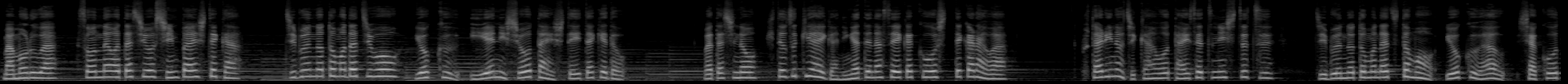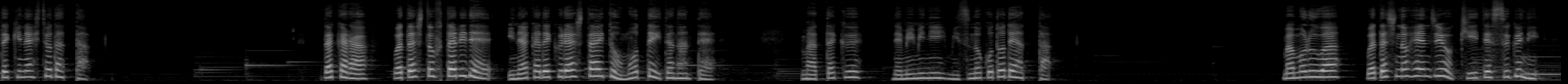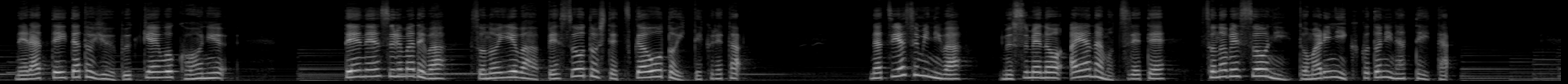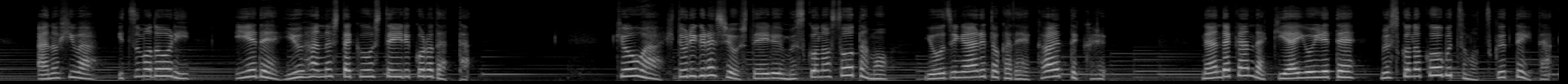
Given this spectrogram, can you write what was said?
守はそんな私を心配してか自分の友達をよく家に招待していたけど私の人付き合いが苦手な性格を知ってからは二人の時間を大切にしつつ自分の友達ともよく会う社交的な人だった。だから私と二人で田舎で暮らしたいと思っていたなんて、全く寝耳に水のことであった。守は私の返事を聞いてすぐに狙っていたという物件を購入。定年するまではその家は別荘として使おうと言ってくれた。夏休みには娘の綾菜も連れてその別荘に泊まりに行くことになっていた。あの日はいつも通り家で夕飯の支度をしている頃だった。今日は一人暮らしをしている息子の颯太も用事があるとかで帰ってくる。なんだかんだ気合を入れて息子の好物も作っていた。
